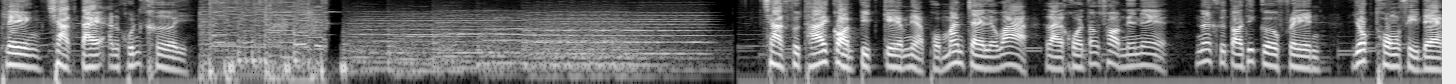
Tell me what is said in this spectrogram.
เพลงฉากตายอันคุ้นเคยฉากสุดท้ายก่อนปิดเกมเนี่ย ผมมั่นใจเลยว่าหลายคนต้องชอบแน่ๆ นั่นคือตอนที่เกิร์ลเฟรนยกธงสีแดง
